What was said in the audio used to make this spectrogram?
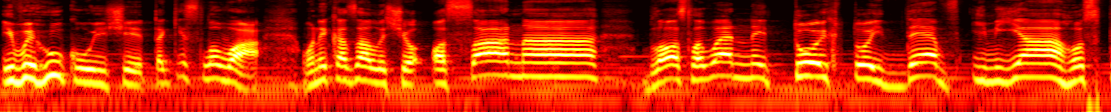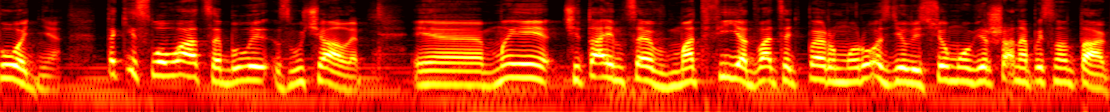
і вигукуючи такі слова, вони казали, що Осана, благословенний той, хто йде в ім'я Господнє. Такі слова це були звучали. Е, Ми читаємо це в Матфія 21 розділі 7 вірша. Написано так:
